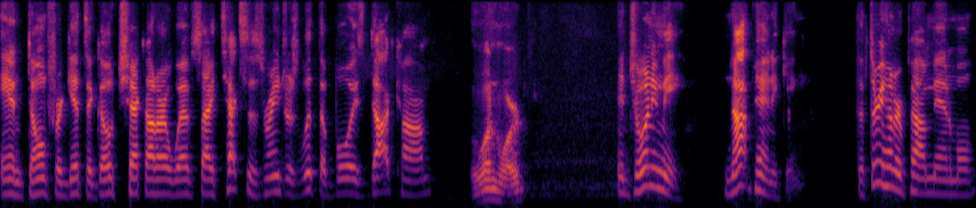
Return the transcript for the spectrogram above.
And don't forget to go check out our website, TexasRangersWithTheBoys.com. One word. And joining me, not panicking, the 300 pound manimal,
